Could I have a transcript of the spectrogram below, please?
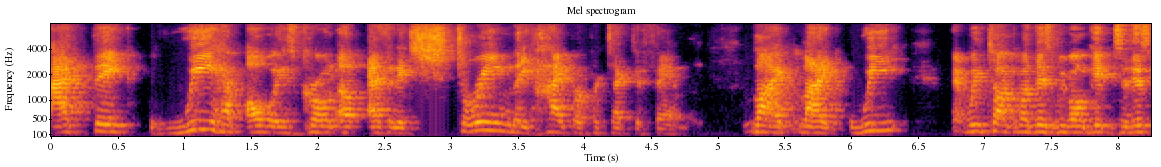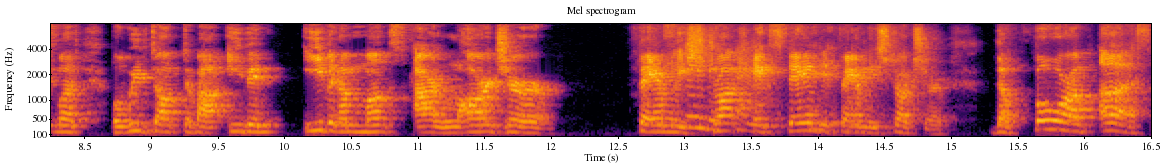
I think we have always grown up as an extremely hyper protective family. Like, like we we've talked about this, we won't get into this much, but we've talked about even even amongst our larger family structure, extended family. structure, the four of us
